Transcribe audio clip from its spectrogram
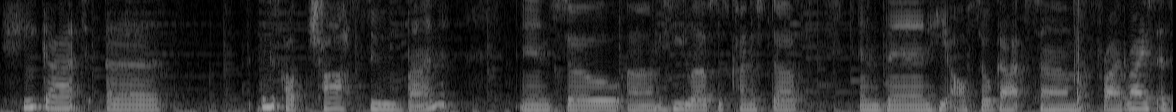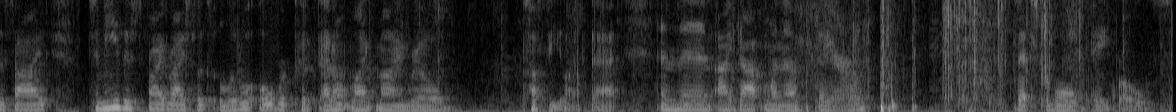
He got, uh, I think it's called cha su bun. And so um, he loves this kind of stuff. And then he also got some fried rice as a side. To me, this fried rice looks a little overcooked. I don't like mine real puffy like that. And then I got one of their vegetable egg rolls.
